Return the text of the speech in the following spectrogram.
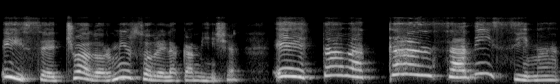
y se echó a dormir sobre la camilla. Estaba cansadísima.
